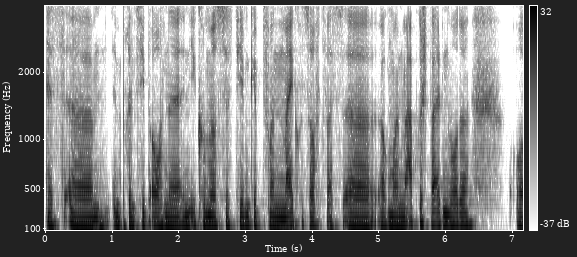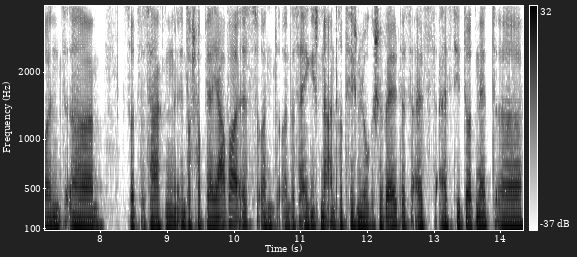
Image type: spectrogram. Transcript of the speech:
es äh, im Prinzip auch eine, ein E-Commerce-System gibt von Microsoft, was äh, irgendwann mal abgespalten wurde und äh, sozusagen Intershop ja Java ist und, und das eigentlich eine andere technologische Welt ist als, als die .NET äh,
